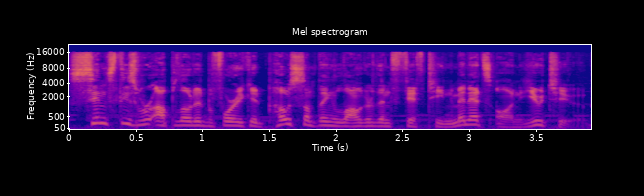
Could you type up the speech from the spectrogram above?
since these were uploaded before you could post something longer than 15 minutes on YouTube.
